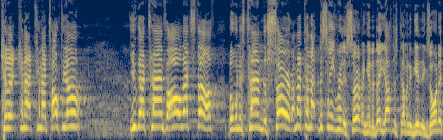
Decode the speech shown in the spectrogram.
Can I, can I, can I talk to y'all? You got time for all that stuff but when it's time to serve, I'm not talking about this ain't really serving here today. Y'all just coming and getting exhorted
